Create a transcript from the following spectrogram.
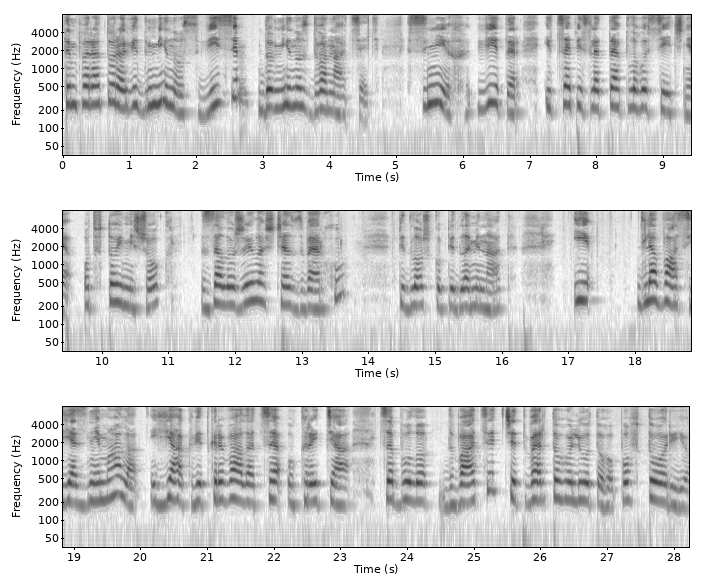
Температура від мінус 8 до мінус 12. Сніг, вітер, і це після теплого січня. От в той мішок заложила ще зверху підложку під ламінат. І для вас я знімала, як відкривала це укриття. Це було 24 лютого. Повторюю.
